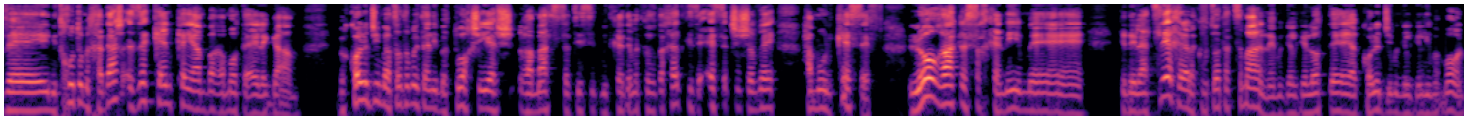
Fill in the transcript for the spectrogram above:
וניתחו אותו מחדש, אז זה כן קיים ברמות האלה גם. בקולג'ים בארה"ב אני בטוח שיש רמה סטטיסטית מתקדמת כזאת אחרת, כי זה עסק ששווה המון כסף. לא רק לשחקנים אה, כדי להצליח, אלא לקבוצות עצמן, הן מגלגלות, אה, הקולג'ים מגלגלים המון.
